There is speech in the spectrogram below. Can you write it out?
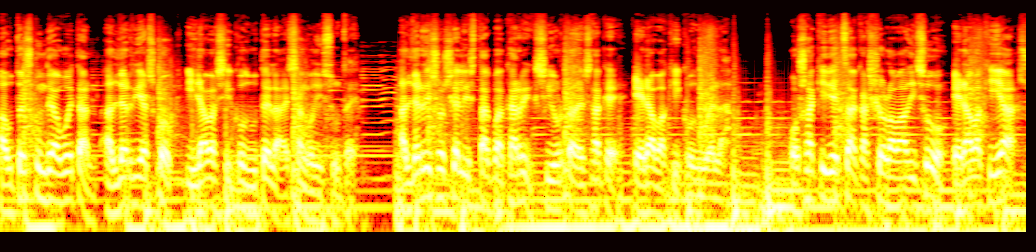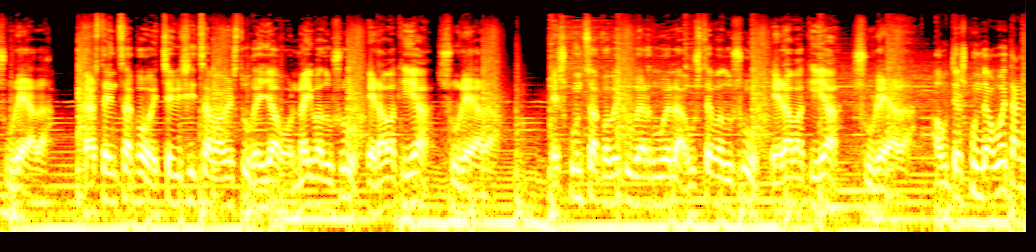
Hauteskunde hauetan alderdi askok irabaziko dutela esango dizute. Alderdi sozialistak bakarrik ziurta dezake erabakiko duela. Osakidetzak asola badizu, erabakia zurea da. Gazteentzako etxe bizitza babestu gehiago nahi baduzu, erabakia zurea da hezkuntzako betu behar duela uste baduzu, erabakia zurea da. Hautezkunde hauetan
